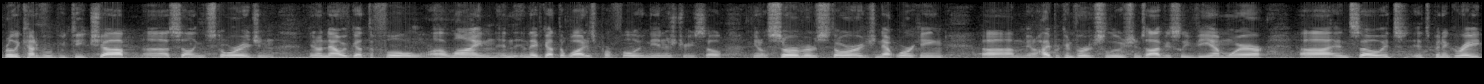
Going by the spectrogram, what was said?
really kind of a boutique shop uh, selling storage and you know, now we've got the full uh, line and, and, they've got the widest portfolio in the industry. So, you know, servers, storage, networking, um, you know, hyper-converged solutions, obviously VMware, uh, and so it's, it's been a great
